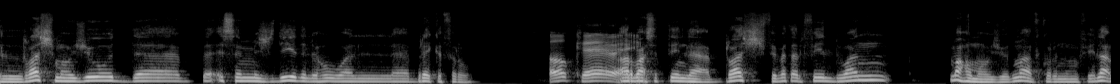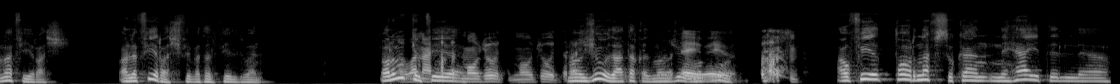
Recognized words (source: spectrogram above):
الرش موجود آه، باسم جديد اللي هو البريك ثرو أوكي 64 لاعب. رش في باتل فيلد 1 ما هو موجود ما أذكر إنه في لا ما في Rush. ولا في Rush في Battlefield 1 ولا ممكن في موجود موجود Rush. موجود أعتقد موجود أيوة. مضبوط. أو في طور نفسه كان نهاية ال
